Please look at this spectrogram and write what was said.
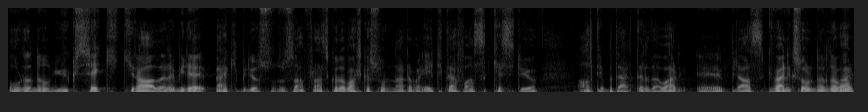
Oradan o yüksek kiraları bir de belki biliyorsunuz San Francisco'da başka sorunlar da var. Elektrikler falan sık kesiliyor. Altyapı dertleri de var. Ee, biraz güvenlik sorunları da var.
